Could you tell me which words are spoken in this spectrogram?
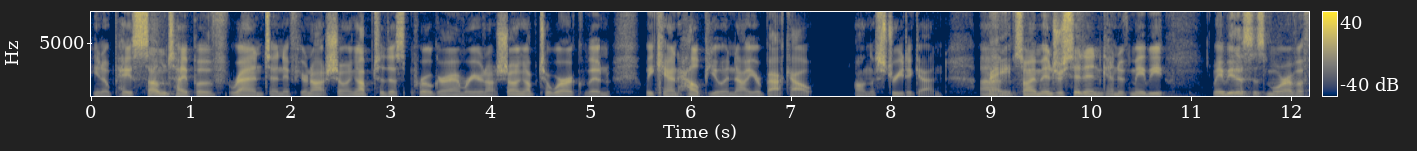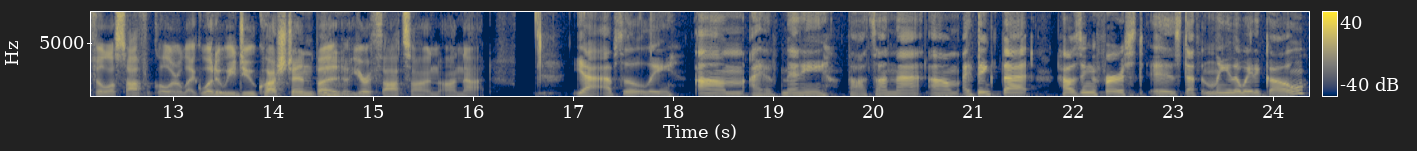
you know, pay some type of rent. And if you're not showing up to this program or you're not showing up to work, then we can't help you. And now you're back out on the street again. Um, right. So I'm interested in kind of maybe maybe this is more of a philosophical or like what do we do question, but mm-hmm. your thoughts on on that. Yeah, absolutely. Um, I have many thoughts on that. Um, I think that housing first is definitely the way to go.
